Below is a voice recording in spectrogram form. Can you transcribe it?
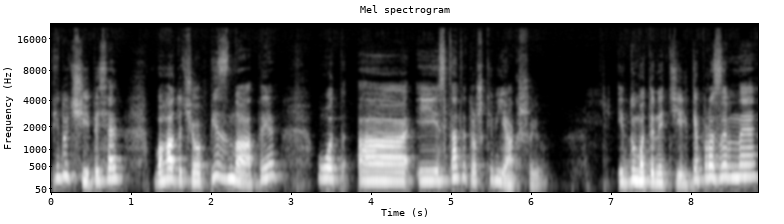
підучитися, багато чого пізнати, от, а, і стати трошки м'якшою. І думати не тільки про земне,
